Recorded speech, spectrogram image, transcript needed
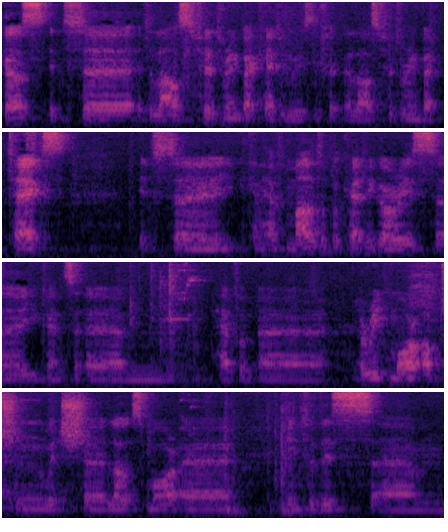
because it, uh, it allows filtering by categories, it allows filtering by tags, it uh, can have multiple categories, uh, you can um, have a, uh, a, read more option which loads more into this um,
